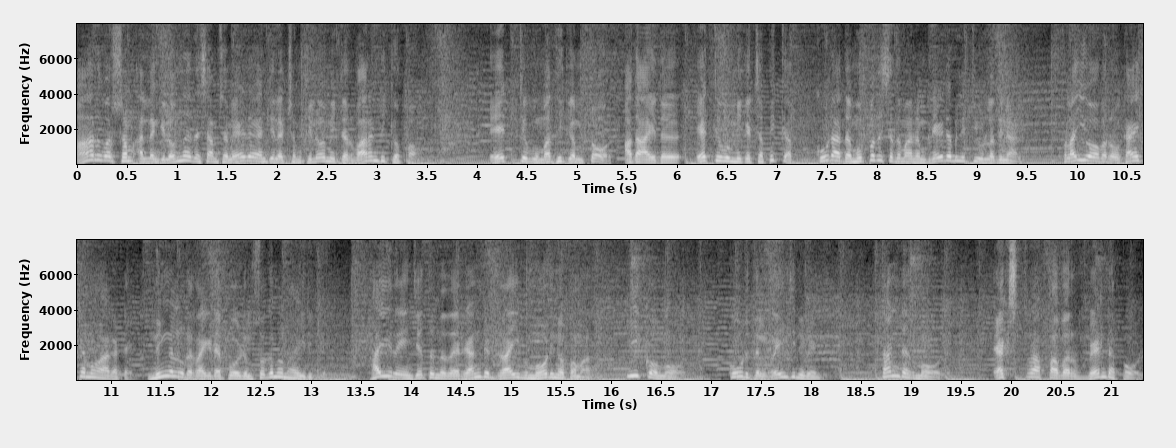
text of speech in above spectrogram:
ആറ് വർഷം അല്ലെങ്കിൽ ഒന്ന് ദശാംശം ഏഴ് അഞ്ച് ലക്ഷം കിലോമീറ്റർ വാറണ്ടിക്കൊപ്പം. ഏറ്റവും അധികം ടോർ അതായത് ഏറ്റവും മികച്ച പിക്കപ്പ് കൂടാതെ മുപ്പത് ശതമാനം ഗ്രേഡബിലിറ്റി ഉള്ളതിനാൽ ഫ്ലൈ ഓവറോ കയറ്റമോ ആകട്ടെ നിങ്ങളുടെ റൈഡ് എപ്പോഴും സുഗമമായിരിക്കും. ഹൈ റേഞ്ച് എത്തുന്നത് രണ്ട് ഡ്രൈവ് മോഡിനൊപ്പമാണ്. ഈക്കോ മോഡ് കൂടുതൽ റേഞ്ചിന് വേണ്ടി. തണ്ടർ മോഡ് എക്സ്ട്രാ പവർ വേണ്ടപ്പോൾ.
